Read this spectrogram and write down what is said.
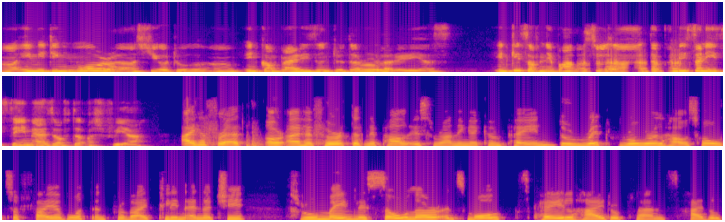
uh, emitting more uh, CO2 uh, in comparison to the rural areas. In case of Nepal, also the condition is same as of the Austria. I have read or I have heard that Nepal is running a campaign to rid rural households of firewood and provide clean energy through mainly solar and small scale hydro plants, hydro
